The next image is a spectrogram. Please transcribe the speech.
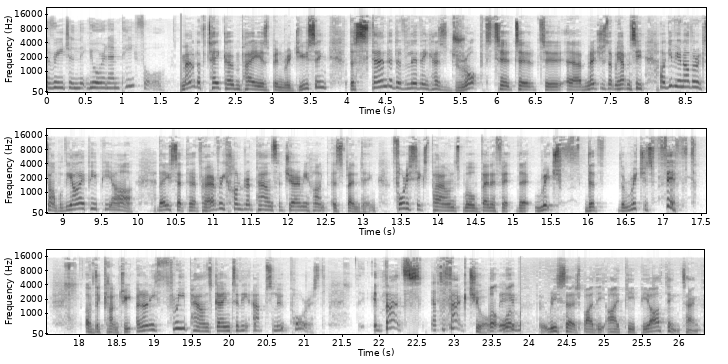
the region that you're an MP for? amount of take home pay has been reducing. The standard of living has dropped to, to, to uh, measures that we haven't seen. I'll give you another example. The IPPR, they said that for every £100 that Jeremy Hunt is spending, £46 will benefit the, rich, the, the richest fifth of the country and only £3 going to the absolute poorest. That's, that's a factual. Well, well, but research by the IPPR think tank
